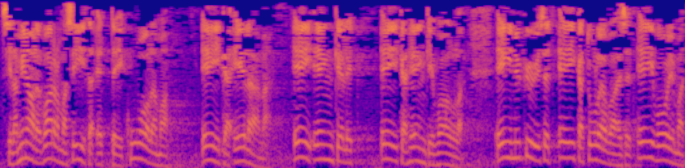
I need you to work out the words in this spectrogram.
Sillä minä olen varma siitä, ettei kuolema, eikä elämä, ei enkelit, eikä henkivalla, ei nykyiset eikä tulevaiset, ei voimat,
